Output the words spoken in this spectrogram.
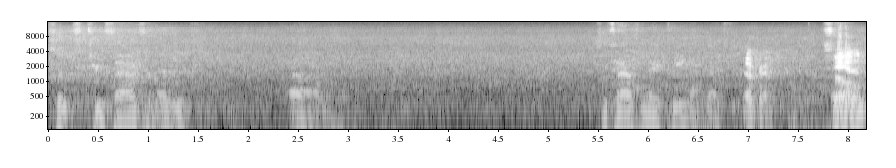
since 2000 and um, 2018, I guess. Okay. So And-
